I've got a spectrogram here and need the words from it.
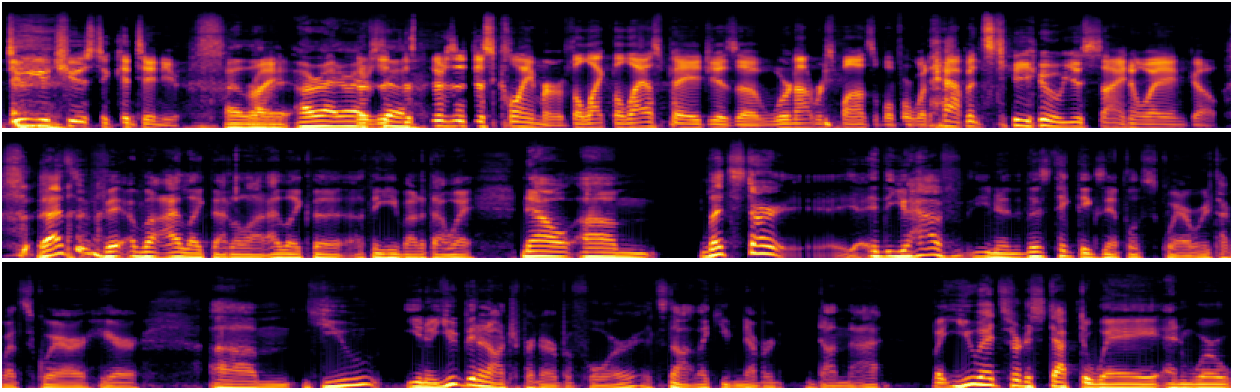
Do you choose to continue? I love right. it. all right all right there's, so, a, there's a disclaimer. The like the last page is a we're not responsible for what happens to you. You sign away and go. That's a bit. I like that a lot. I like the uh, thinking about it that way. Now um let's start you have you know let's take the example of square. We're going to talk about square here. Um you you know you'd been an entrepreneur before. It's not like you'd never done that but you had sort of stepped away and were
